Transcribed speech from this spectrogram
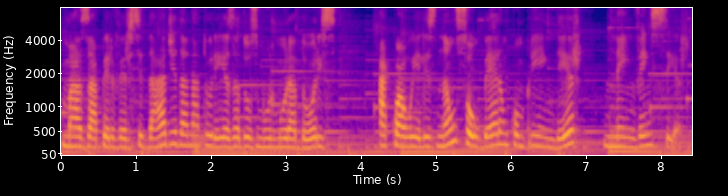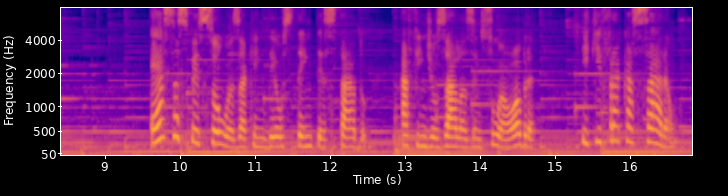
mas à perversidade da natureza dos murmuradores, a qual eles não souberam compreender nem vencer. Essas pessoas a quem Deus tem testado, a fim de usá-las em sua obra, e que fracassaram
